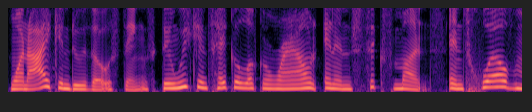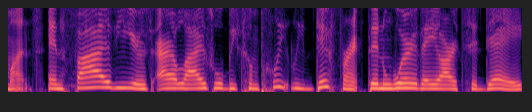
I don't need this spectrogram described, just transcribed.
when I can do those things, then we can take a look around and in six months, in 12 months, in five years, our lives will be completely different than where they are today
